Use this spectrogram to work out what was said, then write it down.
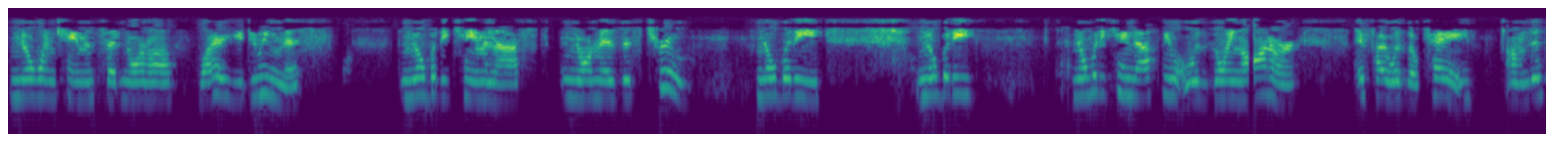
no one came and said, Norma, why are you doing this? Nobody came and asked, Norma, is this true? Nobody, nobody nobody came to ask me what was going on or if I was okay. Um, this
